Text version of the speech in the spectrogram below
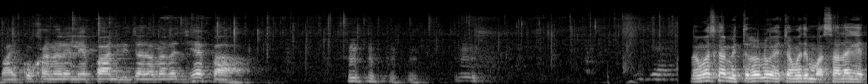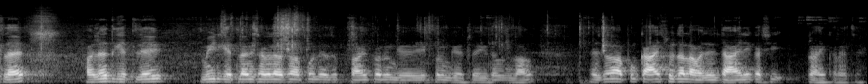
बायको खाणारे लेपा आणि तिच्या जाणारा झेपा. नमस्कार मित्रांनो याच्यामध्ये मसाला घेतला आहे हळद घेतले मीठ घेतलं आणि सगळं असं आपण याचं फ्राय करून घे हे करून घ्यायचं एकदम लाव याच्यावर आपण काय सुद्धा लावायचं डायरेक्ट अशी फ्राय करायचं आहे.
